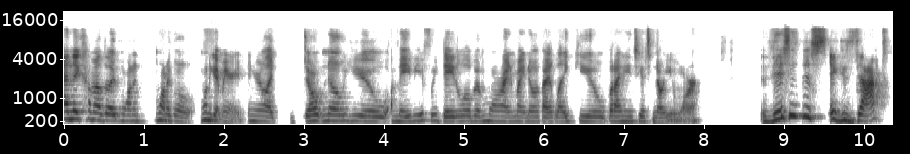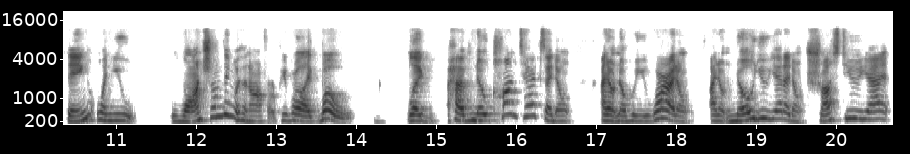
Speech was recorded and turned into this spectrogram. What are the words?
And they come out, they're like, want to want to go, want to get married. And you're like, don't know you. Maybe if we date a little bit more, I might know if I like you, but I need to get to know you more. This is this exact thing when you launch something with an offer. People are like, whoa, like have no context. I don't I don't know who you are. I don't I don't know you yet. I don't trust you yet.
